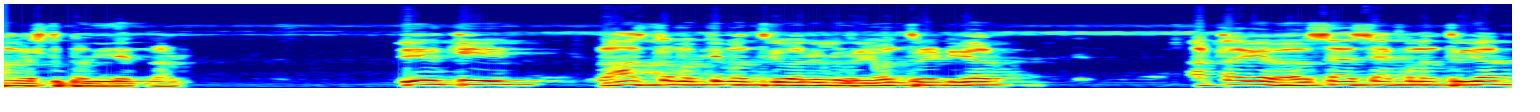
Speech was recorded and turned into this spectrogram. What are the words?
ఆగస్టు పదిహేను నాడు. దీనికి రాష్ట్ర ముఖ్యమంత్రి వర్యులు రేవంత్ రెడ్డి గారు అట్లాగే వ్యవసాయ శాఖ మంత్రి గారు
